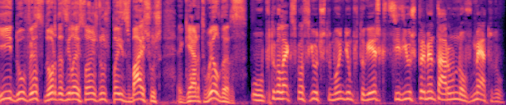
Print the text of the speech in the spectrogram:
e do vencedor das eleições nos Países Baixos, Gert Wilders. O Portugalex conseguiu o testemunho de um português que decidiu experimentar um novo método.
